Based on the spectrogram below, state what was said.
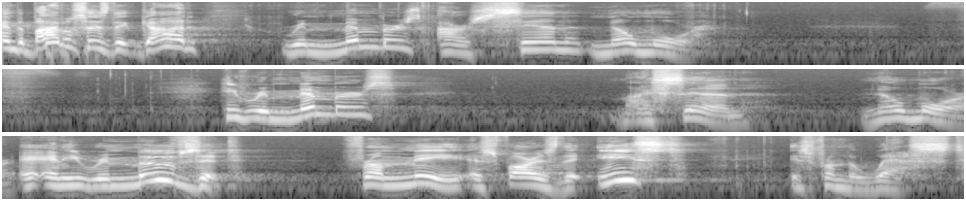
And the Bible says that God remembers our sin no more. He remembers my sin no more. And he removes it from me as far as the east is from the west.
